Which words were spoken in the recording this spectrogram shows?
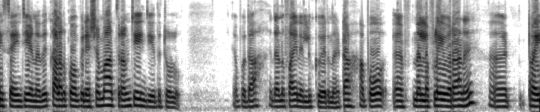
ഡിസൈൻ ചെയ്യണത് കളർ കോമ്പിനേഷൻ മാത്രം ചേഞ്ച് ചെയ്തിട്ടുള്ളൂ. അപ്പോൾ ഇതാ ഇതാണ് ഫൈനൽ ലുക്ക് വരുന്നത് കേട്ടോ. അപ്പോൾ നല്ല ഫ്ലേവറാണ് ട്രൈ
